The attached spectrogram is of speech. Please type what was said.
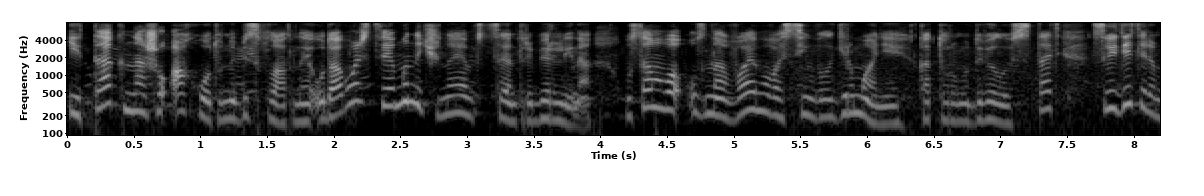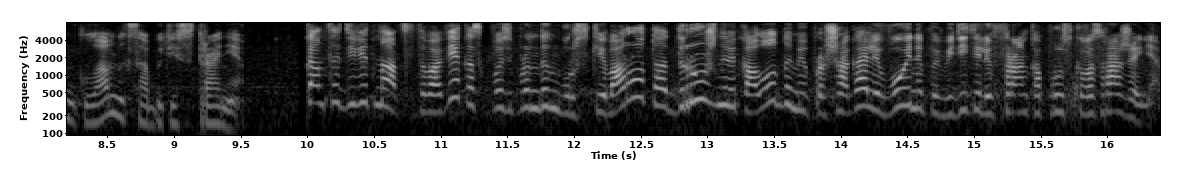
Итак, нашу охоту на бесплатное удовольствие мы начинаем в центре Берлина, у самого узнаваемого символа Германии, которому довелось стать свидетелем главных событий в стране. В конце 19 века сквозь Бранденбургские ворота дружными колоннами прошагали воины-победители франко-прусского сражения.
